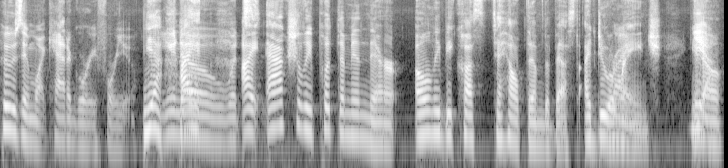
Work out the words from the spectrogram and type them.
who's in what category for you. Yeah, You know I, I actually put them in there only because to help them the best. I do a Right. range, you Yeah, know,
